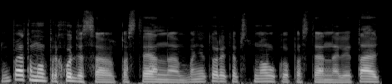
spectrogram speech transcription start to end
Поэтому приходится постоянно мониторить обстановку, постоянно летать.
